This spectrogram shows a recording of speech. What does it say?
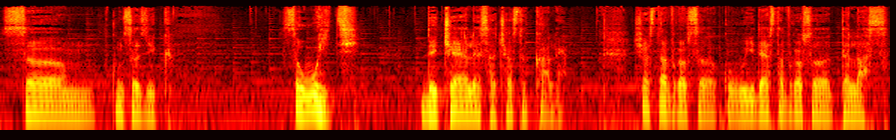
să, cum să zic, să uiți de ce ai ales această cale. Și asta vreau să, cu ideea asta vreau să te las.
